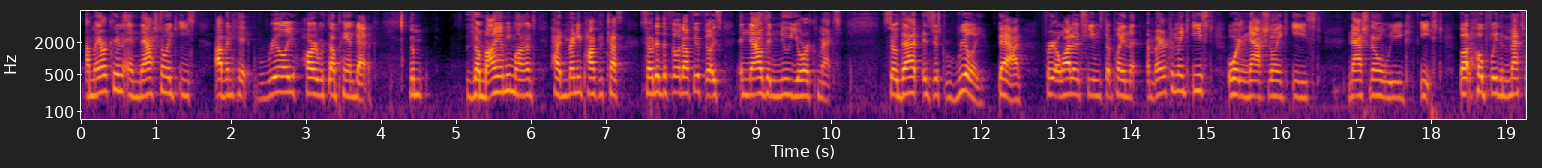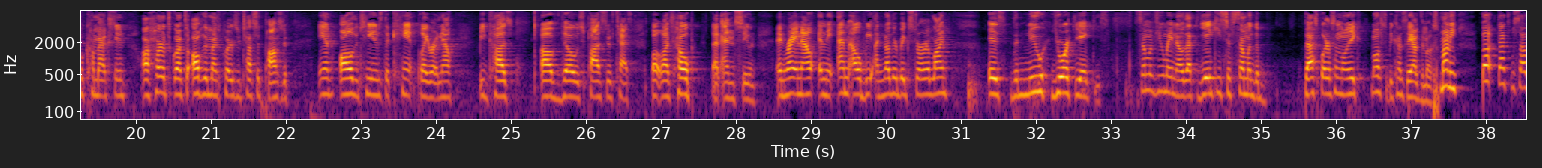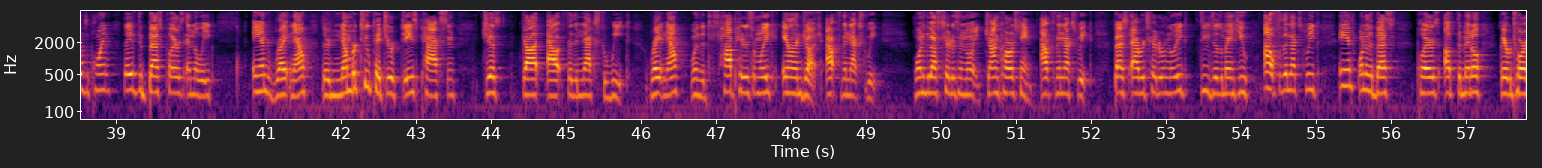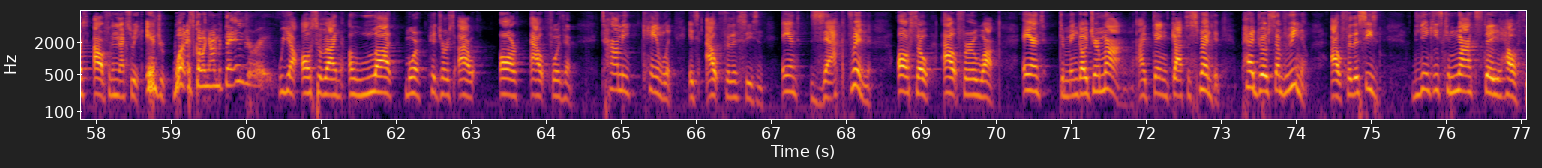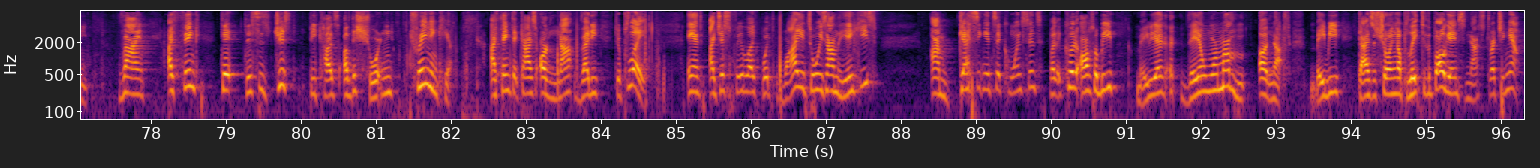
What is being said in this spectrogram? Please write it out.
American and National League East have been hit really hard with the pandemic. The the Miami Marlins had many positive tests, so did the Philadelphia Phillies, and now the New York Mets. So that is just really bad for a lot of teams that play in the American League East or National League East, National League East. But hopefully the Mets will come back soon. Our hearts go out to all the Mets players who tested positive and all the teams that can't play right now because of those positive tests. But let's hope that ends soon. And right now in the MLB, another big storyline is the New York Yankees. Some of you may know that the Yankees have some of the best players in the league, mostly because they have the most money, but that's besides the point. They have the best players in the league. And right now, their number two pitcher, James Paxton, just got out for the next week. Right now, one of the top hitters in the league, Aaron Judge, out for the next week. One of the best hitters in the league, John Stanton, out for the next week. Best average hitter in the league, DJ LeMahieu, out for the next week. And one of the best players up the middle, Gleyber Torres, out for the next week. Andrew, what is going on with the injury? We are also riding a lot more pitchers out are out for them. Tommy Kahnle is out for the season. And Zach Britton, also out for a while. And Domingo German, I think, got suspended. Pedro Severino, out for the season. The Yankees cannot stay healthy. Ryan, I think that this is just because of the shortened training camp. I think that guys are not ready to play. And I just feel like with why it's always on the Yankees, I'm guessing it's a coincidence, but it could also be maybe they, they don't warm up enough. Maybe guys are showing up late to the ball games not stretching out.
